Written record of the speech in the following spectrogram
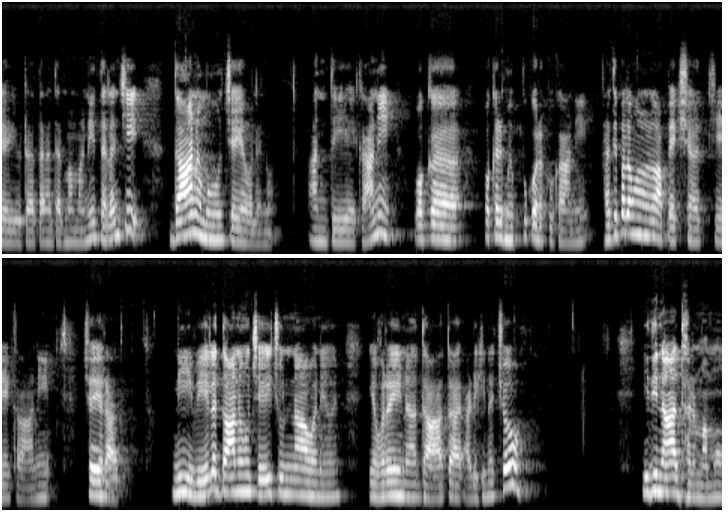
చేయుట తన ధర్మమని తలంచి దానము చేయవలెను. అంతే కానీ ఒక ఒకరి మెప్పు కొరకు కానీ ప్రతిఫలము అపేక్ష కానీ చేయరాదు. నీ వేల దానము చేయుచున్నావని ఎవరైనా దాత అడిగినచో ఇది నా ధర్మము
